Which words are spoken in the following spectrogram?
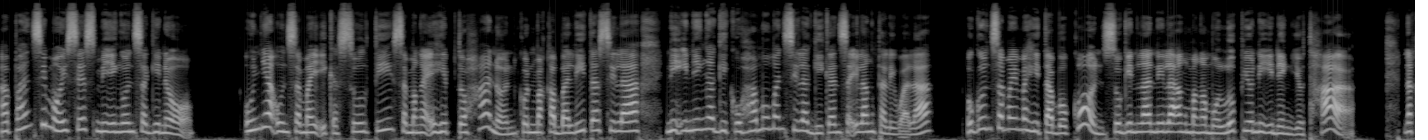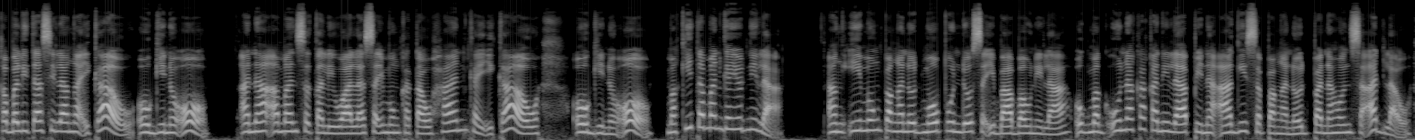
Apan si Moises miingon sa Ginoo, Unya unsa may ikasulti sa mga Ehiptohanon kung makabalita sila ni ini nga gikuhamo man sila gikan sa ilang taliwala? Ug unsa may mahitabokon suginlan nila ang mga molupyo ni ining yutha? Nakabalita sila nga ikaw, o Ginoo, anaaman sa taliwala sa imong katawhan kay ikaw, o Ginoo, makita man gayud nila. Ang imong panganod mo pundo sa ibabaw nila ug maguna ka kanila pinaagi sa panganod panahon sa adlaw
